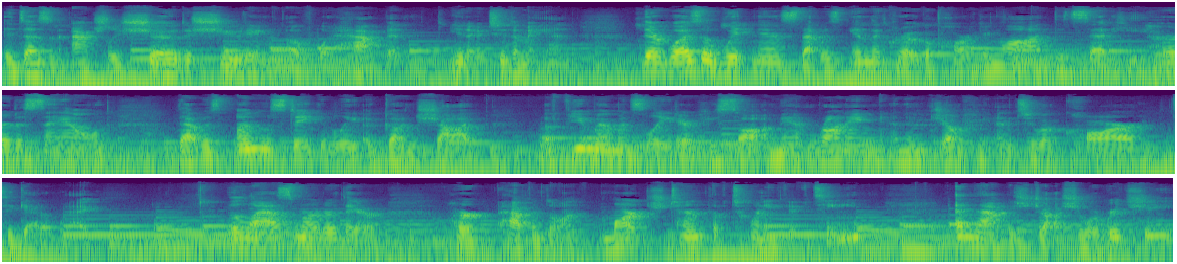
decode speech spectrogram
It doesn't actually show the shooting of what happened, you know, to the man. There was a witness that was in the Kroger parking lot that said he heard a sound that was unmistakably a gunshot a few moments later, he saw a man running and then jumping into a car to get away. The last murder there happened on March 10th of 2015, and that was Joshua Ritchie.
